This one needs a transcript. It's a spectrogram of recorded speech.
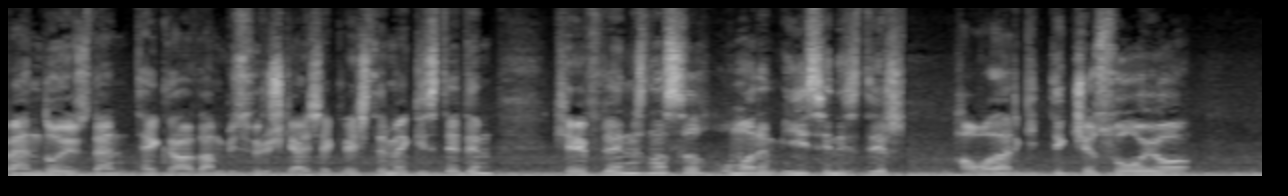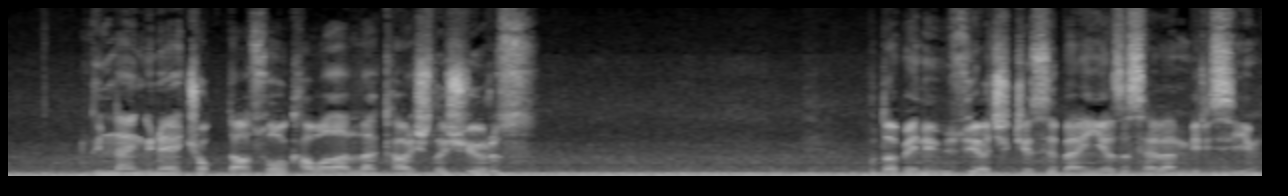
Ben de o yüzden tekrardan bir sürüş gerçekleştirmek istedim. Keyifleriniz nasıl? Umarım iyisinizdir. Havalar gittikçe soğuyor. Günden güne çok daha soğuk havalarla karşılaşıyoruz. Bu da beni üzüyor açıkçası. Ben yazı seven birisiyim.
